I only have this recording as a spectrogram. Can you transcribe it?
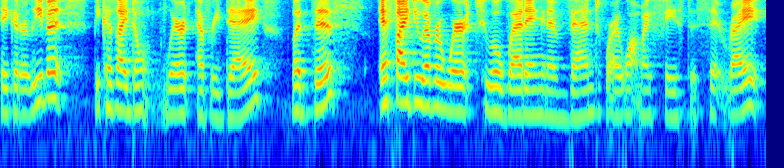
take it or leave it because I don't wear it every day. But this, if I do ever wear it to a wedding, an event where I want my face to sit right,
